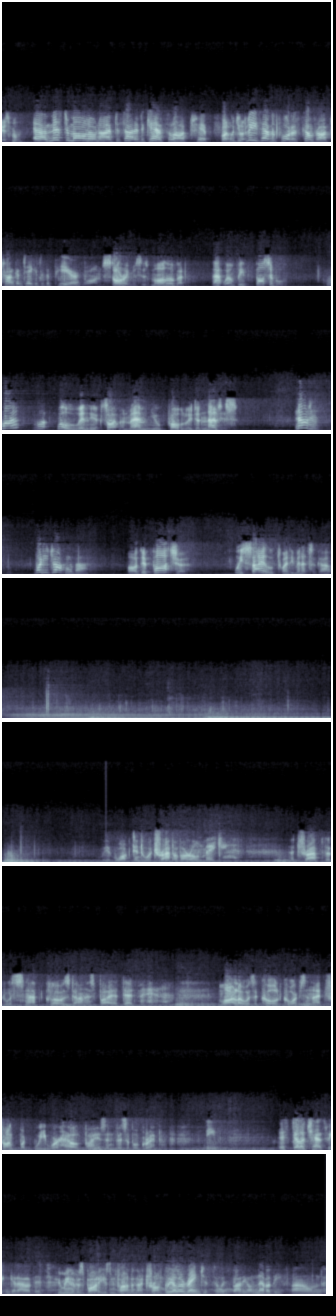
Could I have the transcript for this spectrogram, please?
Yes, ma'am? Uh, Mr. Marlowe and I have decided to cancel our trip. But, Would you uh, please have the porters come for our trunk and take it to the pier? Well, I'm sorry, Mrs. Marlowe, but that won't be possible. What? What? Well, in the excitement, ma'am, you probably didn't notice. Notice. What are you talking about? Our departure. We sailed 20 minutes ago. Walked into a trap of our own making. A trap that was snapped closed on us by a dead man. Marlowe was a cold corpse in that trunk, but we were held by his invisible grip. Steve, there's still a chance we can get out of this. You mean if his body isn't found in that trunk? We'll arrange it so his body will never be found.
